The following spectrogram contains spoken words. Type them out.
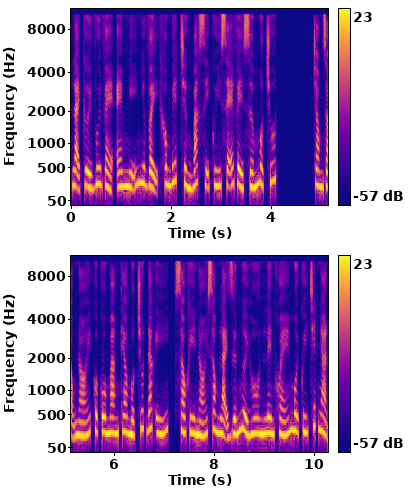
lại cười vui vẻ em nghĩ như vậy không biết chừng bác sĩ quý sẽ về sớm một chút. Trong giọng nói của cô mang theo một chút đắc ý, sau khi nói xong lại dướn người hôn lên khóe môi quý chiết ngạn,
